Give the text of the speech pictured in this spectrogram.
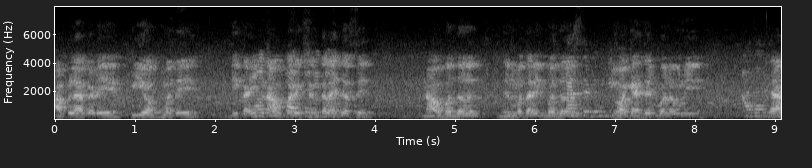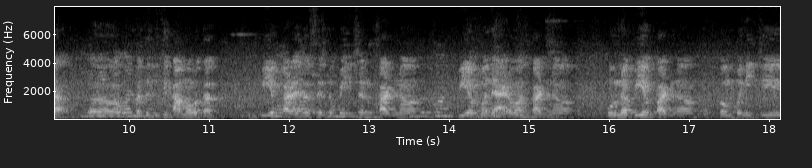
आपल्याकडे पी एफमध्ये जे काही नाव करेक्शन करायचे असेल नाव बदल जन्मतारीख बदल किंवा गॅजेट बनवणे ह्या पद्धतीची कामं होतात. पी एफ काढायचं असेल तर पेन्शन काढणं पी एफमध्ये ॲडव्हान्स काढणं पूर्ण पी एफ काढणं कंपनीची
